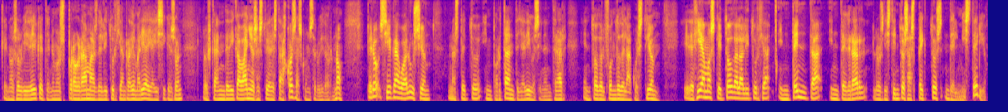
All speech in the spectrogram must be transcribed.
que no os olvidéis que tenemos programas de liturgia en Radio María y ahí sí que son los que han dedicado años a estudiar estas cosas, con un servidor no. Pero sí que hago alusión a un aspecto importante, ya digo, sin entrar en todo el fondo de la cuestión. Y decíamos que toda la liturgia intenta integrar los distintos aspectos del misterio.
